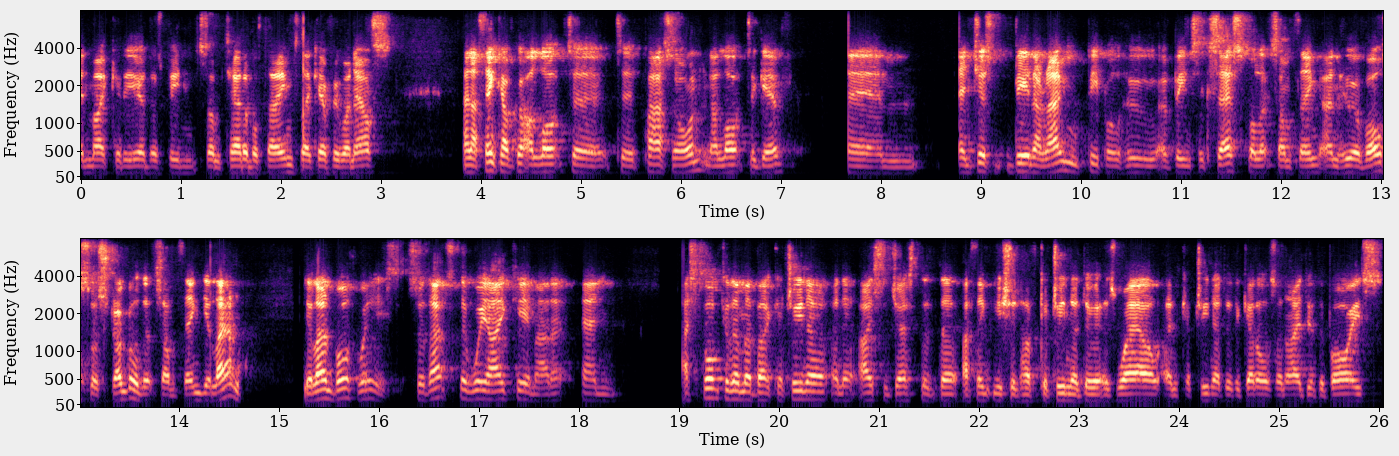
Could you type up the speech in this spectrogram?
in my career. There's been some terrible times like everyone else and I think I've got a lot to to pass on and a lot to give. Um, and just being around people who have been successful at something and who have also struggled at something, you learn. You learn both ways. So that's the way I came at it. And I spoke to them about Catriona, and I suggested that I think you should have Catriona do it as well, and Catriona do the girls, and I do the boys.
